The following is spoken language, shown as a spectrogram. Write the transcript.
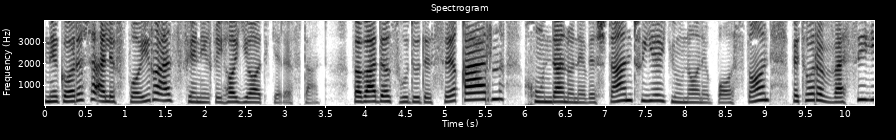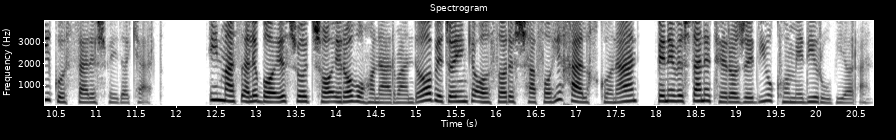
نگارش الفبایی را از فنیقی ها یاد گرفتند و بعد از حدود سه قرن خوندن و نوشتن توی یونان باستان به طور وسیعی گسترش پیدا کرد. این مسئله باعث شد شاعرها و هنرمندا به جای اینکه آثار شفاهی خلق کنند به نوشتن تراژدی و کمدی رو بیارن.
